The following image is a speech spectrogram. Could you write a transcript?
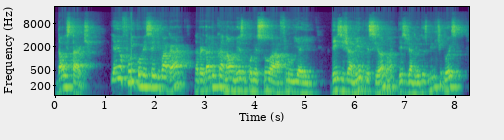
dar o start. E aí eu fui, comecei devagar. Na verdade, o canal mesmo começou a fluir aí desde janeiro desse ano, né? desde janeiro de 2022.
